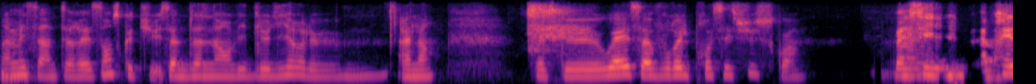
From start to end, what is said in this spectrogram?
Non, mais c'est intéressant ce que tu... Ça me donne envie de le lire, le... Alain. Parce que, ouais, savourer le processus, quoi. Bah, après,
